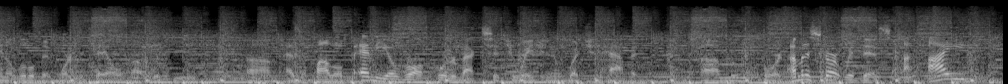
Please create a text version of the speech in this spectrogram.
in a little bit more detail uh, with you um, as a follow-up and the overall quarterback situation and what should happen uh, moving forward. I'm going to start with this. I, I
